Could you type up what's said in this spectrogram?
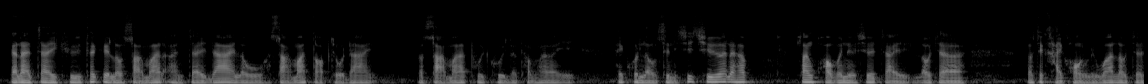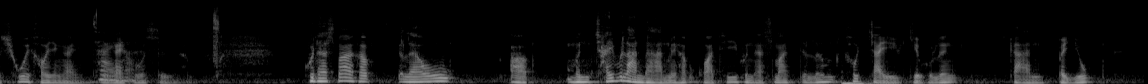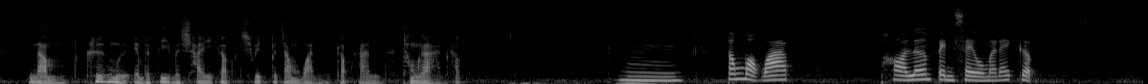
การอ่านใจคือถ้าเกิดเราสามารถอ่านใจได้เราสามารถตอบโจทย์ได้ เราสามารถพูดคุยและทำให้ให้คนเราสนิทเชื้อนะครับ สร้างความไว้เนื้อเชื่อใจ เราจะเราจะขายของหรือว่าเราจะช่วยเขายังไงยังไงเขาซื้อครับ คุณฮัสมาครับ แล้วมันใช้เวลานานไหมครับ กว่าที่คุณฮัสมาจะเริ่มเข้าใจเกี่ยวกับเรื่องการประยุกต์นำเครื่องมือเอมพัตตีมาใช้กับชีวิตประจำวันกับการทำงานครับ ต้องบอกว่าพอเริ่มเป็นเซลล์มาได้เกือบ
